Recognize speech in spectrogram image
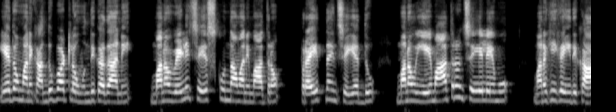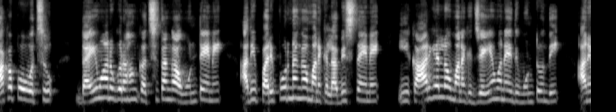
ఏదో మనకి అందుబాటులో ఉంది కదా అని మనం వెళ్ళి చేసుకుందామని మాత్రం ప్రయత్నం చేయొద్దు మనం ఏమాత్రం చేయలేము. మనకి ఇక ఇది కాకపోవచ్చు. దైవానుగ్రహం ఖచ్చితంగా ఉంటేనే అది పరిపూర్ణంగా మనకి లభిస్తేనే ఈ కార్యంలో మనకి జయం అనేది ఉంటుంది అని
